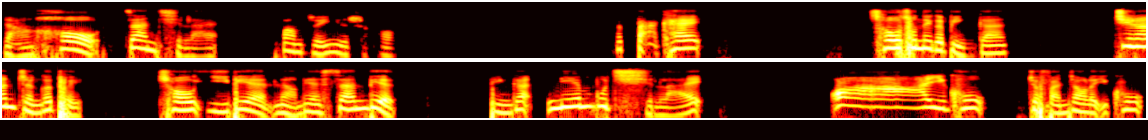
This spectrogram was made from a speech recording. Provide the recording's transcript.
然后站起来放嘴里的时候，他打开，抽出那个饼干，竟然整个腿抽一遍、两遍、三遍，饼干粘不起来，哇一哭就烦躁了，一哭，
